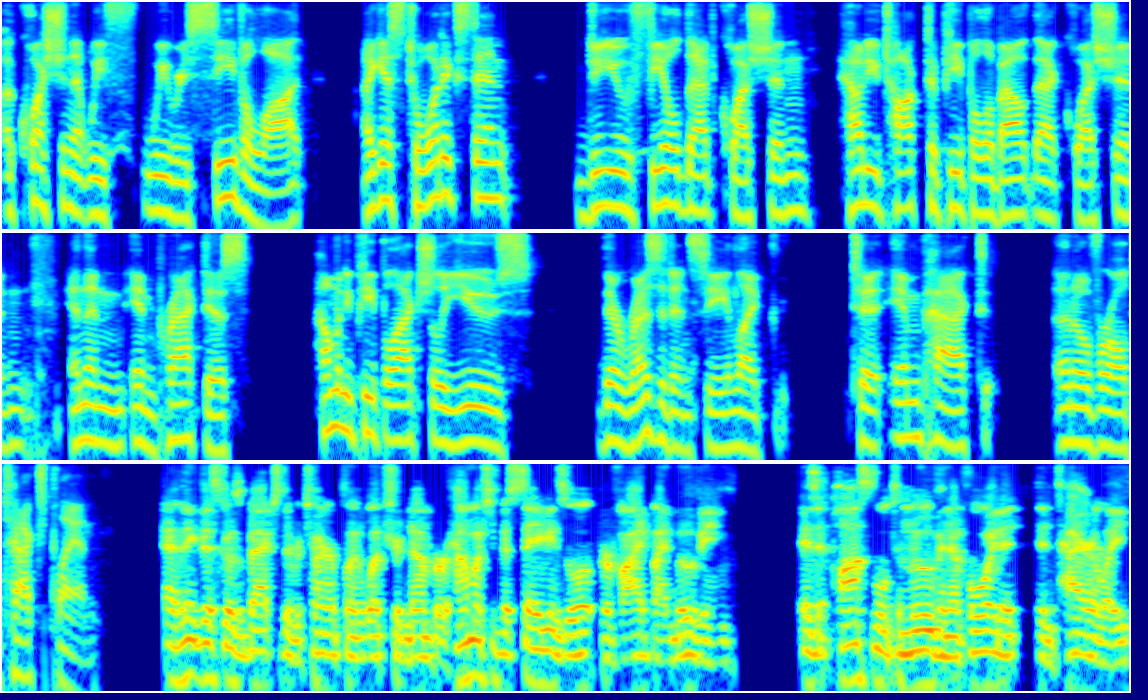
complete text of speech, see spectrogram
a question that we we receive a lot. I guess to what extent do you field that question how do you talk to people about that question? And then in practice how many people actually use their residency like to impact an overall tax plan? I think this goes back to the retirement plan. What's your number? How much of a savings will it provide by moving? Is it possible to move and avoid it entirely?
